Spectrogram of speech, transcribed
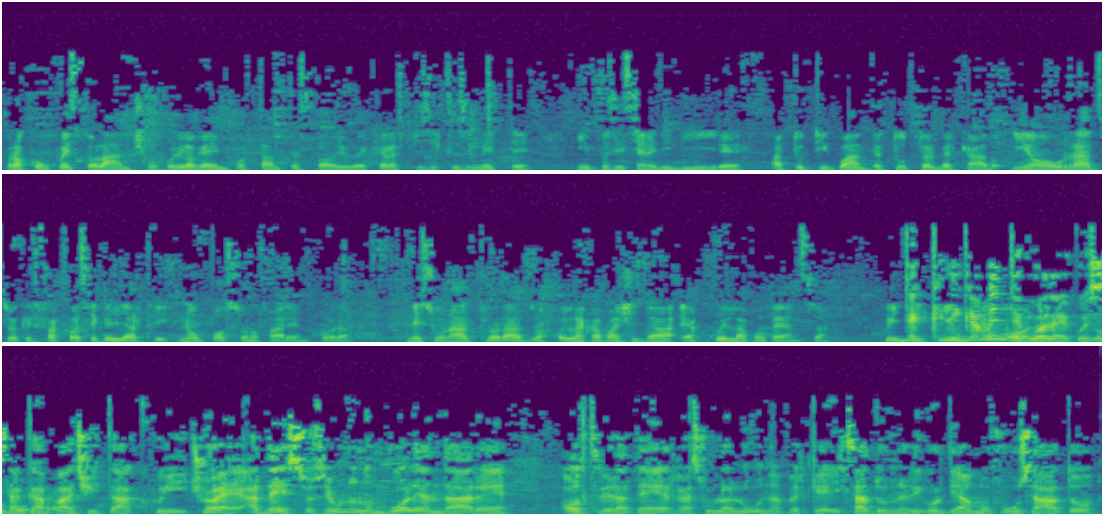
Però con questo lancio, quello che è importante e storico è che la SpaceX si mette in posizione di dire a tutti quanti, a tutto il mercato, io ho un razzo che fa cose che gli altri non possono fare ancora. Nessun altro razzo ha quella capacità e ha quella potenza. Quindi Tecnicamente chiunque qual vuole, è questa capacità qui? Cioè, adesso se uno non vuole andare oltre la Terra, sulla Luna, perché il Saturn, ricordiamo, fu usato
